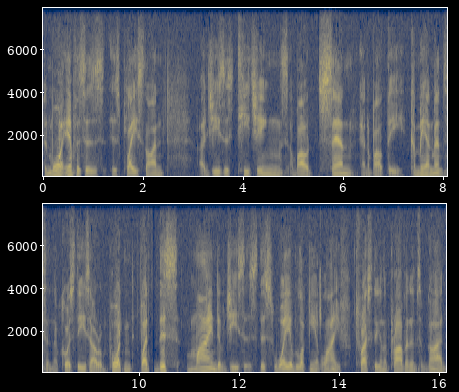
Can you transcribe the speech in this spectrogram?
And more emphasis is placed on uh, Jesus' teachings about sin and about the commandments, and of course these are important, but this mind of Jesus, this way of looking at life, trusting in the providence of God,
